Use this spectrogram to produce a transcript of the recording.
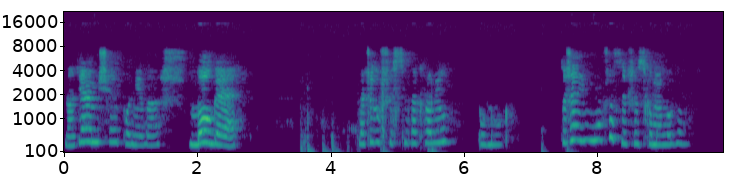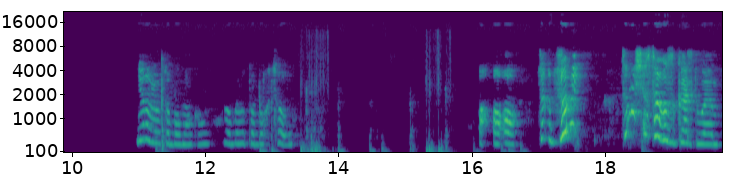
Nadziałem się, ponieważ mogę. Dlaczego wszyscy tak robią? Bo mogą. To, że nie wszyscy wszystko mogą zrobić. Nie robią to, bo mogą. Robią to, bo chcą. O, o, o. Co, co mi, co mi się stało z gardłem?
